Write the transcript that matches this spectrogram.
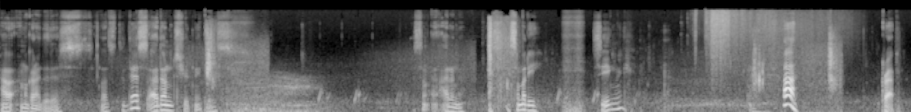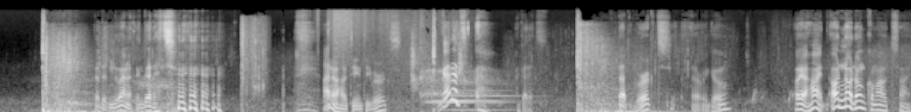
How am I gonna do this? Let's do this. Uh, don't shoot me, please. Some, I don't know. Is somebody seeing me? Ah! Crap. That didn't do anything, did it? I know how TNT works. I Got it! I got it. That worked. There we go. Oh yeah, hide. Oh no, don't come outside.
